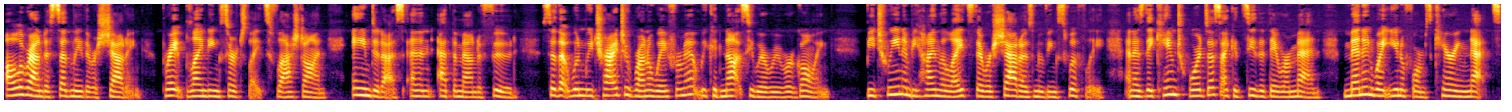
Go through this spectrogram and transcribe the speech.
All around us, suddenly there was shouting. Bright, blinding searchlights flashed on, aimed at us and at the mound of food, so that when we tried to run away from it, we could not see where we were going. Between and behind the lights, there were shadows moving swiftly, and as they came towards us, I could see that they were men men in white uniforms carrying nets,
